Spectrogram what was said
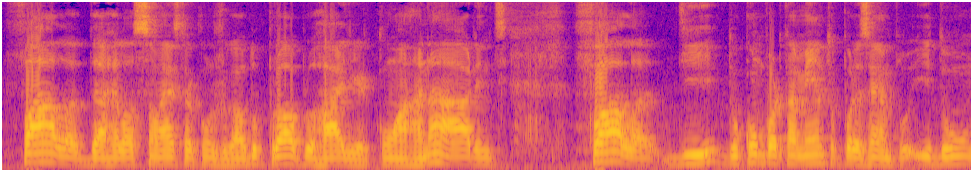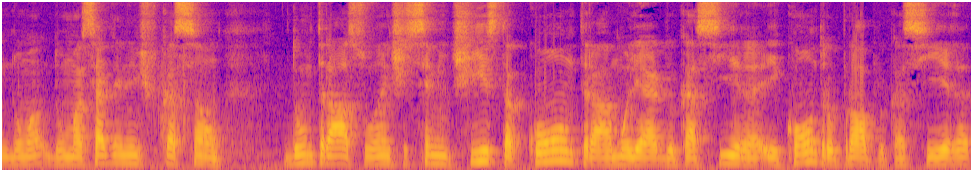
Fala da relação extraconjugal do próprio Heidegger com a Hannah Arendt, fala de, do comportamento, por exemplo, e de, uma, de uma certa identificação de um traço antissemitista contra a mulher do Cassira e contra o próprio Cassira,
